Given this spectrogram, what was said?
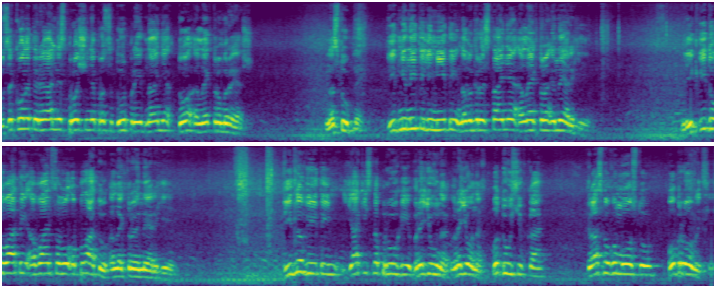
Узаконити реальне спрощення процедур приєднання до електромереж. Наступне. Відмінити ліміти на використання електроенергії. Ліквідувати авансову оплату електроенергії. Відновити якість напруги в районах, в районах Подусівка, Красного мосту, Бобровиці.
